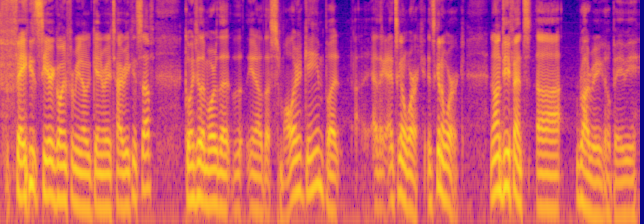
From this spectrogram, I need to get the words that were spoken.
phase here, going from you know getting rid of Tyreek and stuff, going to the more the the, you know the smaller game. But I think it's gonna work. It's gonna work. And on defense, uh, Rodrigo, baby.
